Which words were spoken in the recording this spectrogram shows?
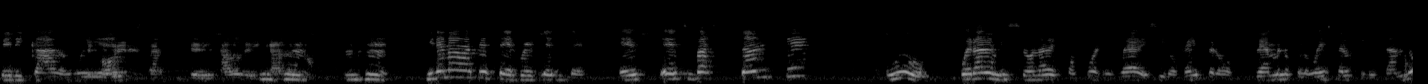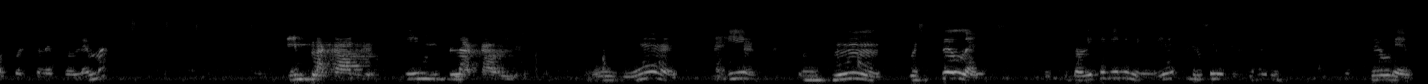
Dedicado, muy bien. Devoted está dedicado, dedicado, ¿no? Mira nada más este, Relentless. Es, es bastante uh, fuera de mi zona de confort, les voy a decir, ¿ok? Pero véanme lo que lo voy a estar utilizando, por eso no hay problema. Implacable. Implacable. Muy bien. y uh resilient. Lo dije bien en inglés, creo que resilient.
